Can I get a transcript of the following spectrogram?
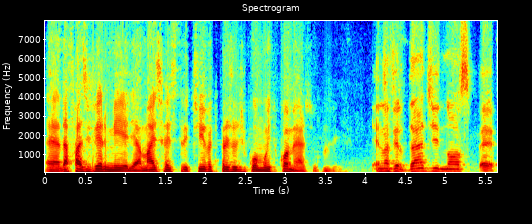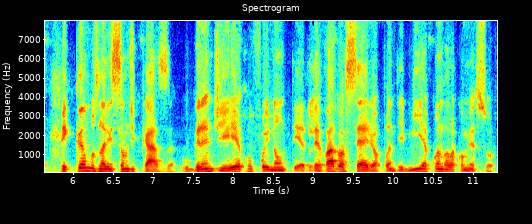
é, da fase vermelha, a mais restritiva, que prejudicou muito o comércio, inclusive. É, na verdade, nós é, pecamos na lição de casa. O grande erro foi não ter levado a sério a pandemia quando ela começou.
